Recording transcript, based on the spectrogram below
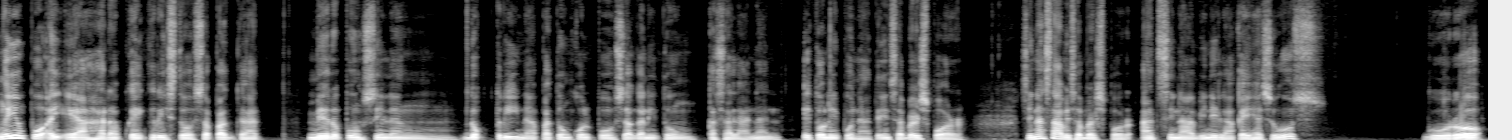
Ngayon po ay iaharap kay Kristo sapagkat meron pong silang doktrina patungkol po sa ganitong kasalanan. Ituloy po natin sa verse 4. Sinasabi sa verse 4, At sinabi nila kay Jesus, Guro,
